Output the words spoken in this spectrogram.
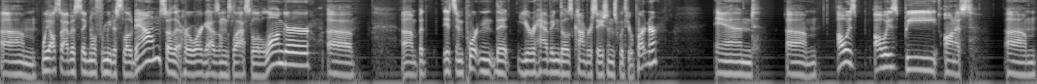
Um, we also have a signal for me to slow down so that her orgasms last a little longer. Uh, um, but it's important that you're having those conversations with your partner and um, always always be honest. Um,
